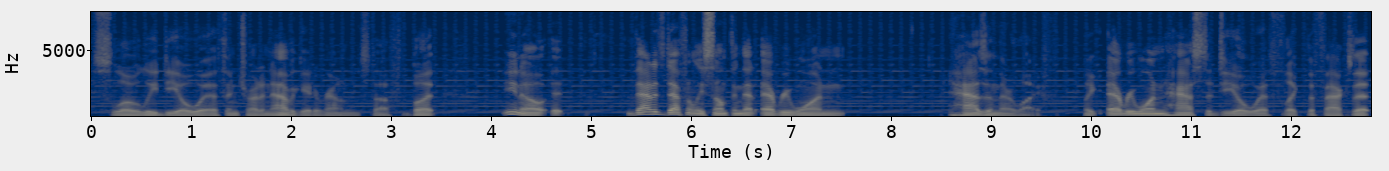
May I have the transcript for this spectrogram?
slowly deal with and try to navigate around and stuff. But you know, it that is definitely something that everyone has in their life. Like everyone has to deal with like the fact that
